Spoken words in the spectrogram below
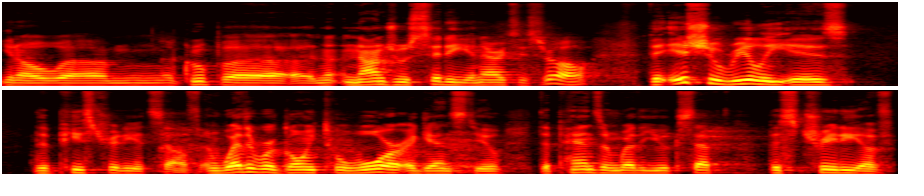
you know, um, a group, uh, a non-Jew city in Eretz Yisrael, the issue really is the peace treaty itself. And whether we're going to war against you depends on whether you accept this treaty of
